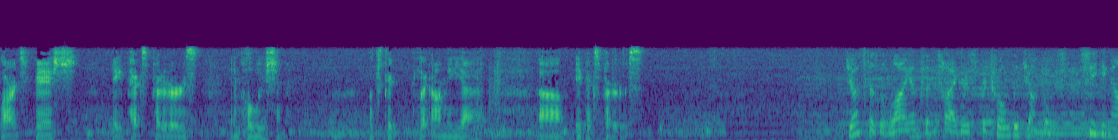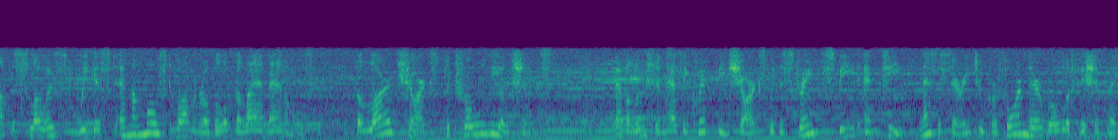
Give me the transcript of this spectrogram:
large fish, apex predators, and pollution. Let's click, click on the uh, um, apex predators. Just as the lions and tigers patrol the jungles, seeking out the slowest, weakest, and the most vulnerable of the land animals, the large sharks patrol the oceans. Evolution has equipped these sharks with the strength, speed, and teeth necessary to perform their role efficiently.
